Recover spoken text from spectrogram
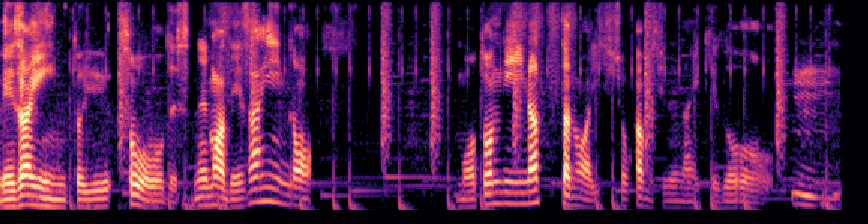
デザインという、そうですね。まあデザインの元になったのは一緒かもしれないけど、うん。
